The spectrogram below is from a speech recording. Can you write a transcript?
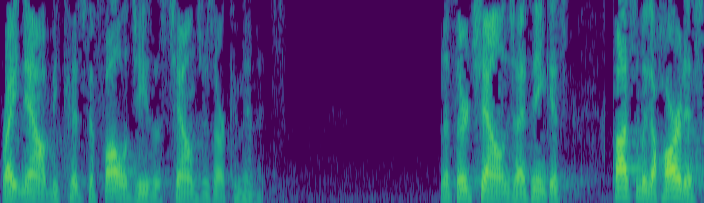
right now? Because to follow Jesus challenges our commitments. And the third challenge, I think, is possibly the hardest.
